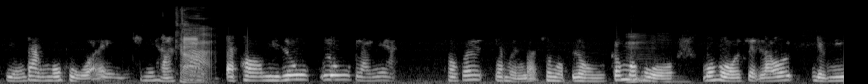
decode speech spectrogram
เสียงดังโมโหอะไรอย่างนี้ใช่ไหมคะแต่พอมีลูกลูกแล้วเนี่ยเขาก็จะเหมือนแบบสงบลง ก็โมโห โมโหเสร็จแล้วเดี๋ยวนี้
